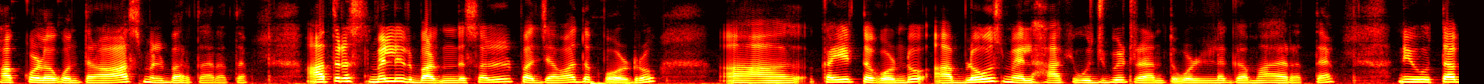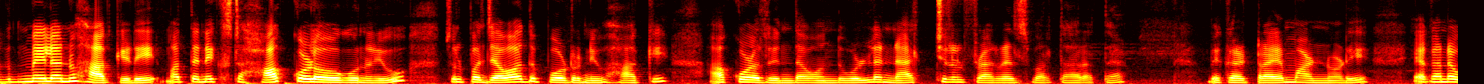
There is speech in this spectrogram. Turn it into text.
ಹಾಕ್ಕೊಳ್ಳೋಕೆ ಒಂಥರ ಸ್ಮೆಲ್ ಬರ್ತಾ ಇರುತ್ತೆ. ಆ ಥರ ಸ್ಮೆಲ್ ಇರಬಾರ್ದಂದ್ರೆ ಸ್ವಲ್ಪ ಜವಾದ ಪೌಡ್ರು ಕೈ ತಗೊಂಡು ಆ ಬ್ಲೌಸ್ ಮೇಲೆ ಹಾಕಿ ಉಜ್ಬಿಟ್ರೆ ಅಂತೂ ಒಳ್ಳೆ ಘಮ ಇರುತ್ತೆ. ನೀವು ತೆಗ್ದ ಮೇಲೂ ಹಾಕಿಡಿ, ಮತ್ತು ನೆಕ್ಸ್ಟ್ ಹಾಕ್ಕೊಳ್ಳೋವಾಗೂ ನೀವು. ಸ್ವಲ್ಪ ಜವಾದ ಪೌಡ್ರ್ ನೀವು ಹಾಕಿ ಹಾಕ್ಕೊಳ್ಳೋದ್ರಿಂದ ಒಂದು ಒಳ್ಳೆ ನ್ಯಾಚುರಲ್ ಫ್ರಾಗ್ರೆನ್ಸ್ ಬರ್ತಾ ಇರುತ್ತೆ. ಬೇಕಾದ್ರೆ ಟ್ರೈ ಮಾಡಿ ನೋಡಿ. ಯಾಕಂದರೆ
